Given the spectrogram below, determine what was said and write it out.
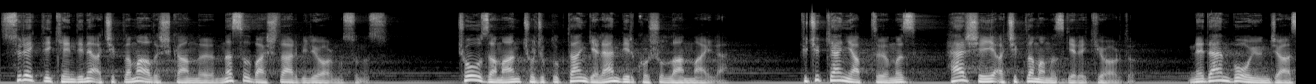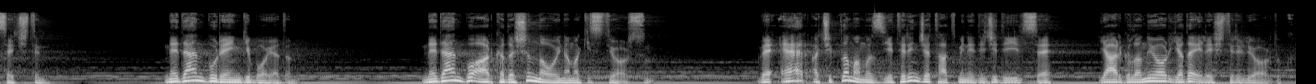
Sürekli kendini açıklama alışkanlığı nasıl başlar biliyor musunuz? Çoğu zaman çocukluktan gelen bir koşullanmayla. Küçükken yaptığımız her şeyi açıklamamız gerekiyordu. Neden bu oyuncağı seçtin? Neden bu rengi boyadın? Neden bu arkadaşınla oynamak istiyorsun? Ve eğer açıklamamız yeterince tatmin edici değilse, yargılanıyor ya da eleştiriliyorduk.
